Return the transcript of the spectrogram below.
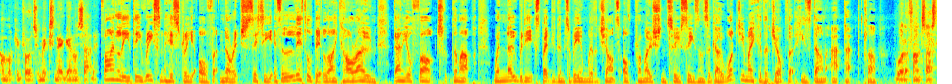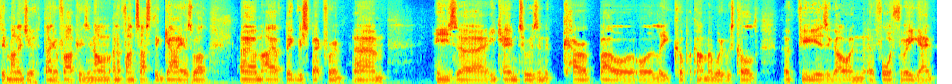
I'm looking forward to mixing it again on Saturday. Finally, the recent history of Norwich City is a little bit like our own. Daniel Farke took them up when nobody expected them to be in with a chance of promotion two seasons ago. What do you make of the job that he's done at that club? What a fantastic manager Daniel Farke is, you know, and a fantastic guy as well. Um, I have big respect for him. Um, he's uh, he came to us in the Carabao or, or, League Cup. I can't remember what it was called a few years ago, and a four-three game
